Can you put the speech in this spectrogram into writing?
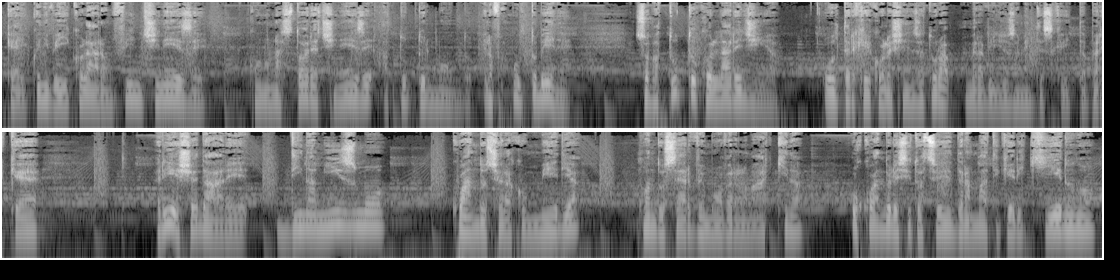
Ok? Quindi veicolare un film cinese con una storia cinese a tutto il mondo. E lo fa molto bene, soprattutto con la regia, oltre che con la sceneggiatura meravigliosamente scritta, perché riesce a dare dinamismo quando c'è la commedia, quando serve muovere la macchina, o quando le situazioni drammatiche richiedono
